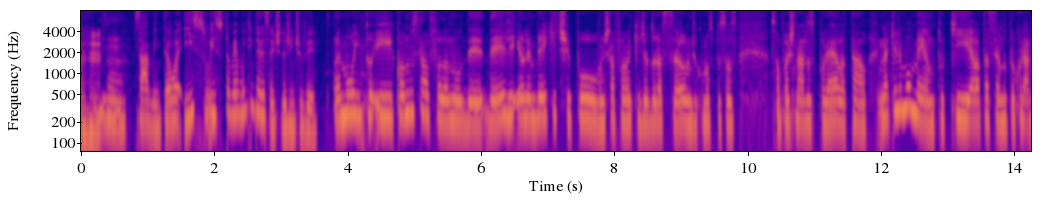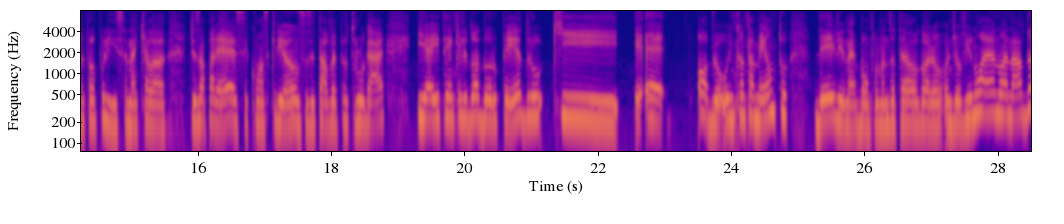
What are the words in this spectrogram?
Uhum. Uhum. Sabe? Então, é isso, isso também é muito interessante da gente ver. É muito. E quando você tava falando de- dele, eu lembrei que, tipo, a gente tá falando aqui de adoração, de como as pessoas são apaixonadas por ela tal. Naquele momento que ela tá sendo procurada pela polícia, né? Que ela desaparece com as crianças e tal, vai pra outro lugar. E aí tem aquele doador, o Pedro, que é. É Óbvio, o encantamento dele, né? Bom, pelo menos até agora onde eu vi, não é, não é nada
